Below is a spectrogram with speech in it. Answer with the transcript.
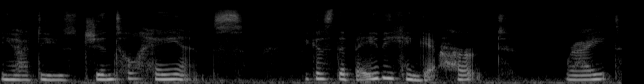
and you have to use gentle hands because the baby can get hurt, right?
